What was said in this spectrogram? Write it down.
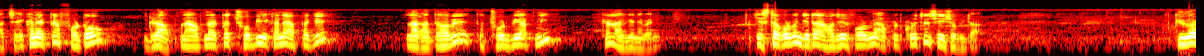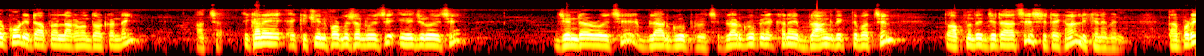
আচ্ছা এখানে একটা ফটোগ্রাফ মানে আপনার একটা ছবি এখানে আপনাকে লাগাতে হবে, তো ছবি আপনি এখানে লাগিয়ে নেবেন। চেষ্টা করবেন যেটা হজের ফর্মে আপলোড করেছেন সেই ছবিটা। কিউআর কোড এটা আপনার লাগানোর দরকার নেই। আচ্ছা এখানে কিছু ইনফরমেশন রয়েছে এজ রয়েছে জেন্ডার রয়েছে ব্লাড গ্রুপ রয়েছে। ব্লাড গ্রুপ এখানে ব্লাঙ্ক দেখতে পাচ্ছেন। তো আপনাদের যেটা আছে, সেটা এখানে লিখে নেবেন। তারপরে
